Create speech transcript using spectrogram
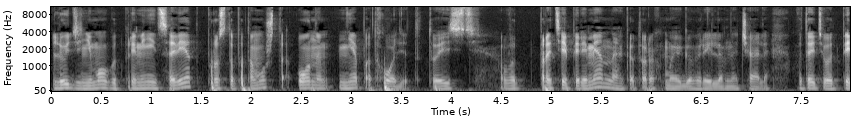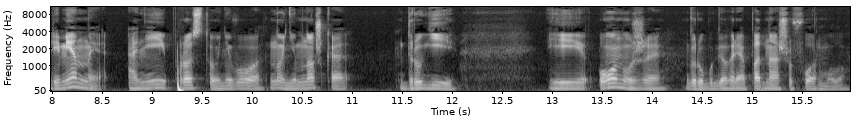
люди не могут применить совет просто потому, что он им не подходит. То есть вот про те переменные, о которых мы говорили в начале, вот эти вот переменные, они просто у него, ну, немножко другие. И он уже, грубо говоря, под нашу формулу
